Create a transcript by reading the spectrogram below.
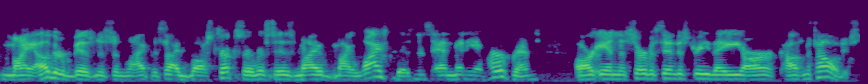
my other business in life besides Bost Truck Service is my my wife's business, and many of her friends are in the service industry. They are cosmetologists.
